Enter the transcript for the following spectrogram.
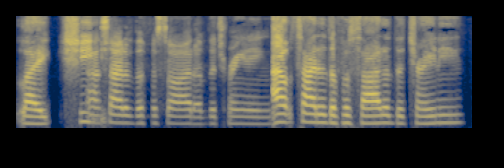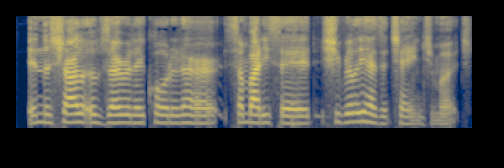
Like she Outside of the facade of the training. outside of the facade of the training. In the Charlotte Observer, they quoted her. Somebody said she really hasn't changed much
